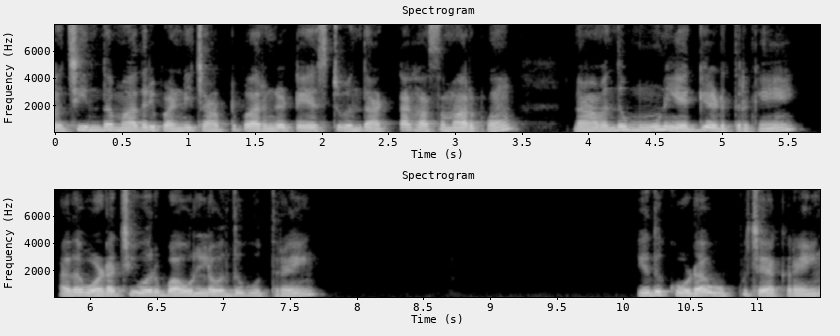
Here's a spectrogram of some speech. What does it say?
வச்சு இந்த மாதிரி பண்ணி சாப்பிட்டு பாருங்கள் டேஸ்ட்டு வந்து அட்டகாசமாக இருக்கும். நான் வந்து மூணு எக் எடுத்திருக்கேன். அதை உடச்சி ஒரு பவுலில் வந்து ஊற்றுறேன் இது கூட உப்பு சேர்க்குறேன்.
